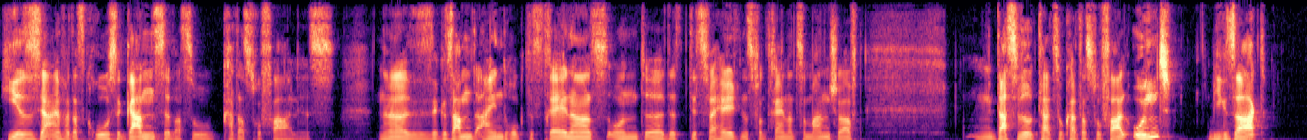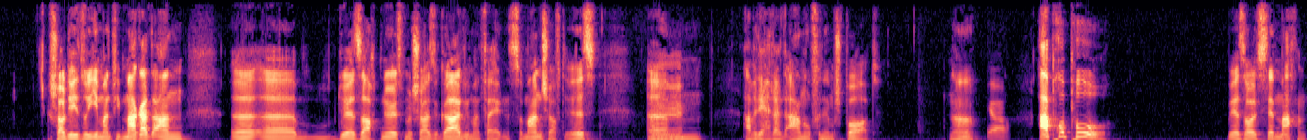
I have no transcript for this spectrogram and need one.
hier ist es ja einfach das große Ganze, was so katastrophal ist. Ne? Das ist der Gesamteindruck des Trainers und äh, das, das Verhältnis von Trainer zur Mannschaft. Das wirkt halt so katastrophal. Und, wie gesagt, schau dir so jemand wie Magath an, äh, äh, der sagt, nö, ist mir scheißegal, wie mein Verhältnis zur Mannschaft ist. Ähm, aber der hat halt Ahnung von dem Sport. Ne? Ja. Apropos, wer soll es denn machen?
